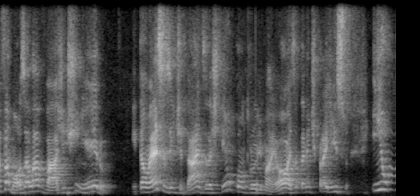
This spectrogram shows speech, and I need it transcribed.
a famosa lavagem de dinheiro. Então essas entidades elas têm um controle maior exatamente para isso. E o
